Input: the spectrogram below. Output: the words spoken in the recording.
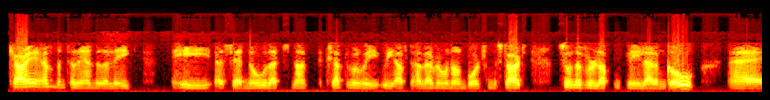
carry him until the end of the league, he has said no, that's not acceptable. We we have to have everyone on board from the start. So they've reluctantly let him go, uh,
